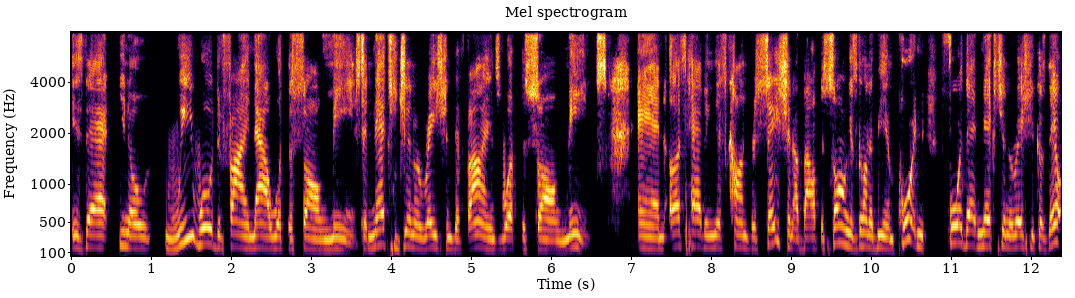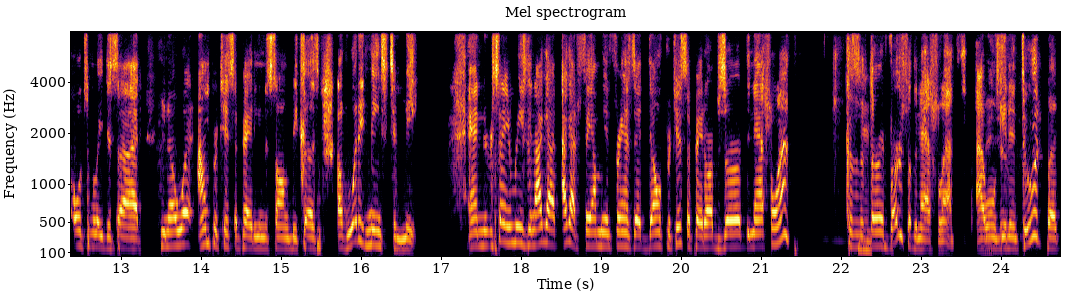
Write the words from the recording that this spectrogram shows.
is that, you know, we will define now what the song means. The next generation defines what the song means. And us having this conversation about the song is going to be important for that next generation because they'll ultimately decide, you know what, I'm participating in the song because of what it means to me. And the same reason I got I got family and friends that don't participate or observe the national anthem because it's the mm-hmm. third verse of the national anthem. I won't get into it, but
